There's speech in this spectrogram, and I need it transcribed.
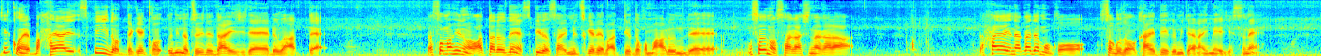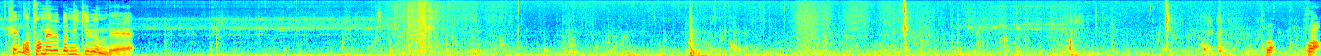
結構やっぱ速いスピードって結構海の釣りで大事でルアーって。その日の当たるねスピードさえ見つければっていうところもあるんでそういうのを探しながら速い中でもこう速度を変えていくみたいなイメージですね。結構止めると見切るんで。ほらほら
